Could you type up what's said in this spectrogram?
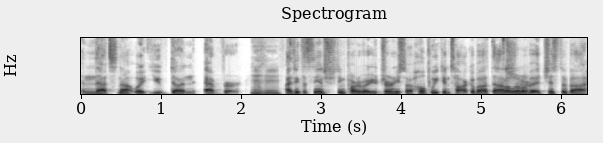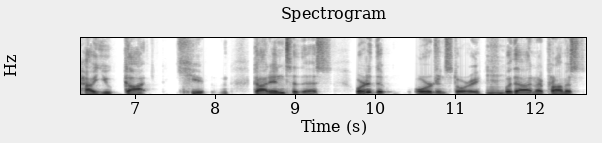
and that's not what you've done ever. Mhm. i think that's the interesting part about your journey so i hope we can talk about that a little bit just about how you got here got into this where did the origin story Mhm. without and i promised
